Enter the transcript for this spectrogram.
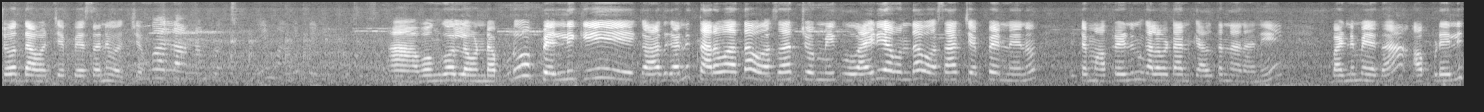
చూద్దామని చెప్పేసి అని వచ్చాం. ఒంగోలులో ఉన్నప్పుడు వచ్చింది మళ్ళీ పెళ్ళి ఆ, ఒంగోలులో ఉన్నప్పుడు పెళ్ళికి కాదు కానీ తర్వాత ఒకసారి మీకు ఐడియా ఉందా? ఒకసారి చెప్పాను నేను. అంటే మా ఫ్రెండ్ని కలవటానికి వెళ్తున్నానని బండి మీద అప్పుడు వెళ్ళి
